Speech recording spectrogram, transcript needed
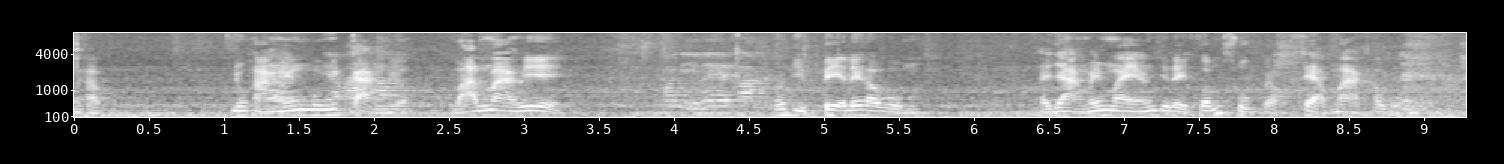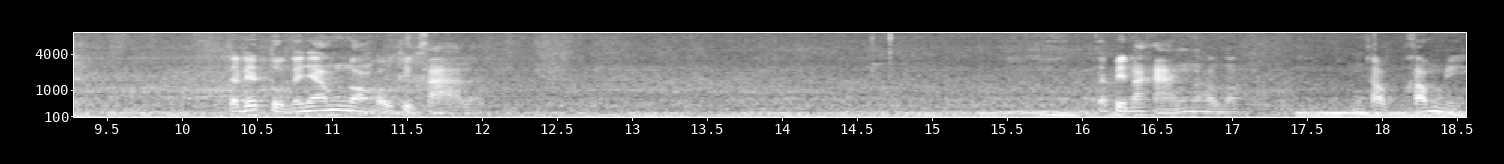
นะครับอยู่หางยังมุมมีกลางอยู่หวานมากพี่พอดีเลยครับก็ดีเป๊ะเลยครับผมแต่ย่างไม่ไหม้มันจะได้ความสุกแบบแซ่บมากครับผมแต่เด็ดตุ่นแต่ย่ำน้องเขาถือขาเลยแต่เป็นอาหารนะครับเนาะนะครับคำนี้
